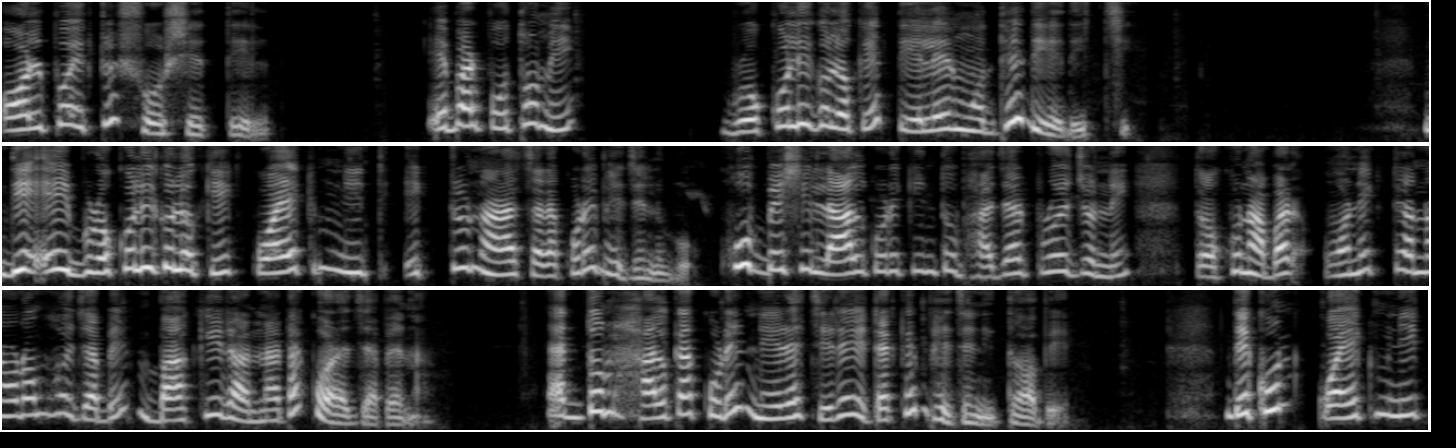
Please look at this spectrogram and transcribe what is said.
অল্প একটু সর্ষের তেল। এবার প্রথমে ব্রোকলিগুলোকে তেলের মধ্যে দিয়ে দিচ্ছি। দিয়ে এই ব্রোকলিগুলোকে কয়েক মিনিট একটু নাড়াচাড়া করে ভেজে নেব। খুব বেশি লাল করে কিন্তু ভাজার প্রয়োজন নেই, তখন আবার অনেকটা নরম হয়ে যাবে, বাকি রান্নাটা করা যাবে না। একদম হালকা করে নেড়ে চেড়ে এটাকে ভেজে নিতে হবে। দেখুন, কয়েক মিনিট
